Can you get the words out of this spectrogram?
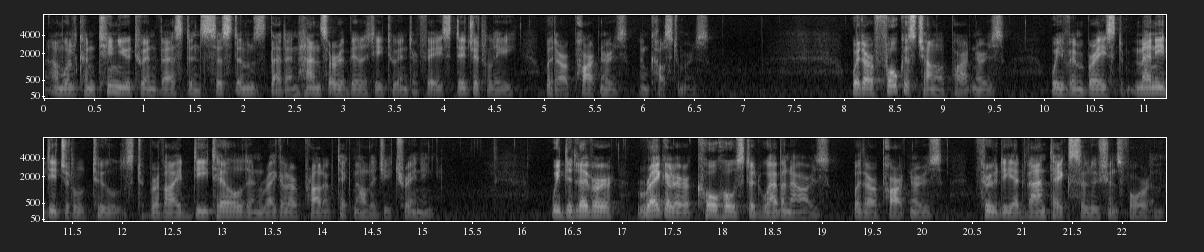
and will continue to invest in systems that enhance our ability to interface digitally with our partners and customers. With our focus channel partners, we've embraced many digital tools to provide detailed and regular product technology training. We deliver regular co-hosted webinars with our partners through the Advantech Solutions Forum.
